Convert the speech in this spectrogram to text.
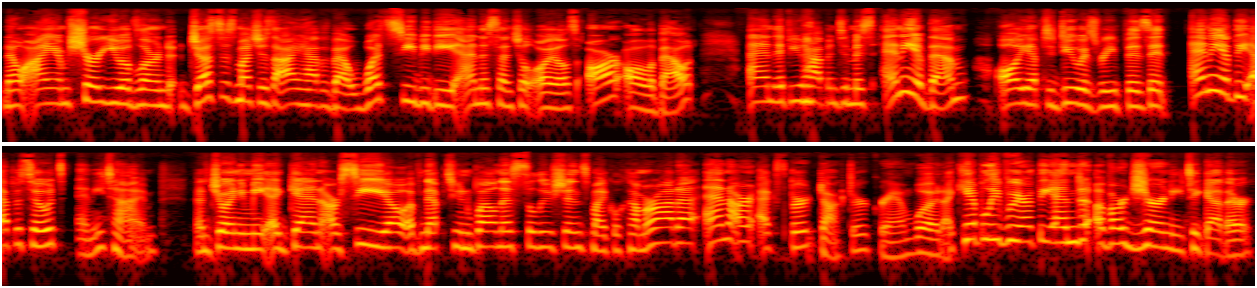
Now, I am sure you have learned just as much as I have about what CBD and essential oils are all about. And if you happen to miss any of them, all you have to do is revisit any of the episodes anytime. Now, joining me again, our CEO of Neptune Wellness Solutions, Michael Cammarata, and our expert, Dr. Graham Wood. I can't believe we are at the end of our journey together.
